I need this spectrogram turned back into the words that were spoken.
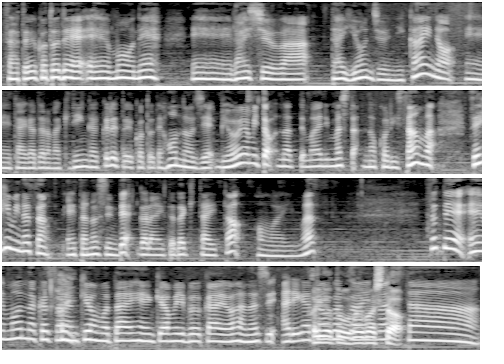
さあということで、えー、もうね、えー、来週は第42回の、えー、大河ドラマ「麒麟が来る」ということで本能寺へ秒読みとなってまいりました。残り3話ぜひ皆さん、えー、楽しんでご覧いただきたいと思います。さて、えー、門中さん、はい、今日も大変興味深いお話ありがとうございました。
